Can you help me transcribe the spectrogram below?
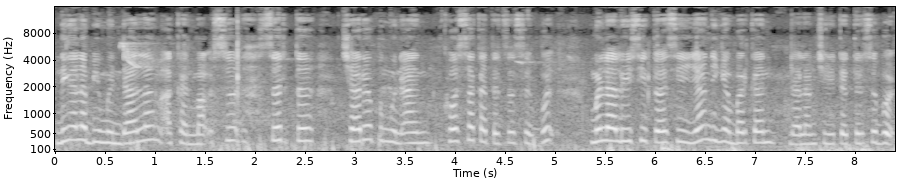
dengan lebih mendalam akan maksud serta cara penggunaan kosakata tersebut melalui situasi yang digambarkan dalam cerita tersebut.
